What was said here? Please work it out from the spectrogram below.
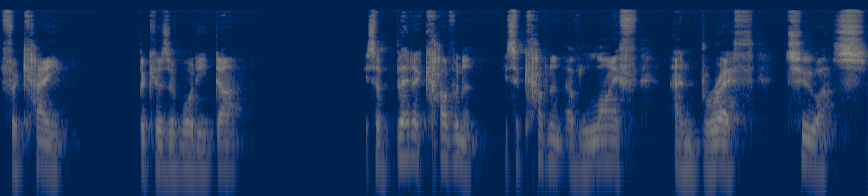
for Cain because of what he'd done. It's a better covenant. It's a covenant of life and breath to us.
